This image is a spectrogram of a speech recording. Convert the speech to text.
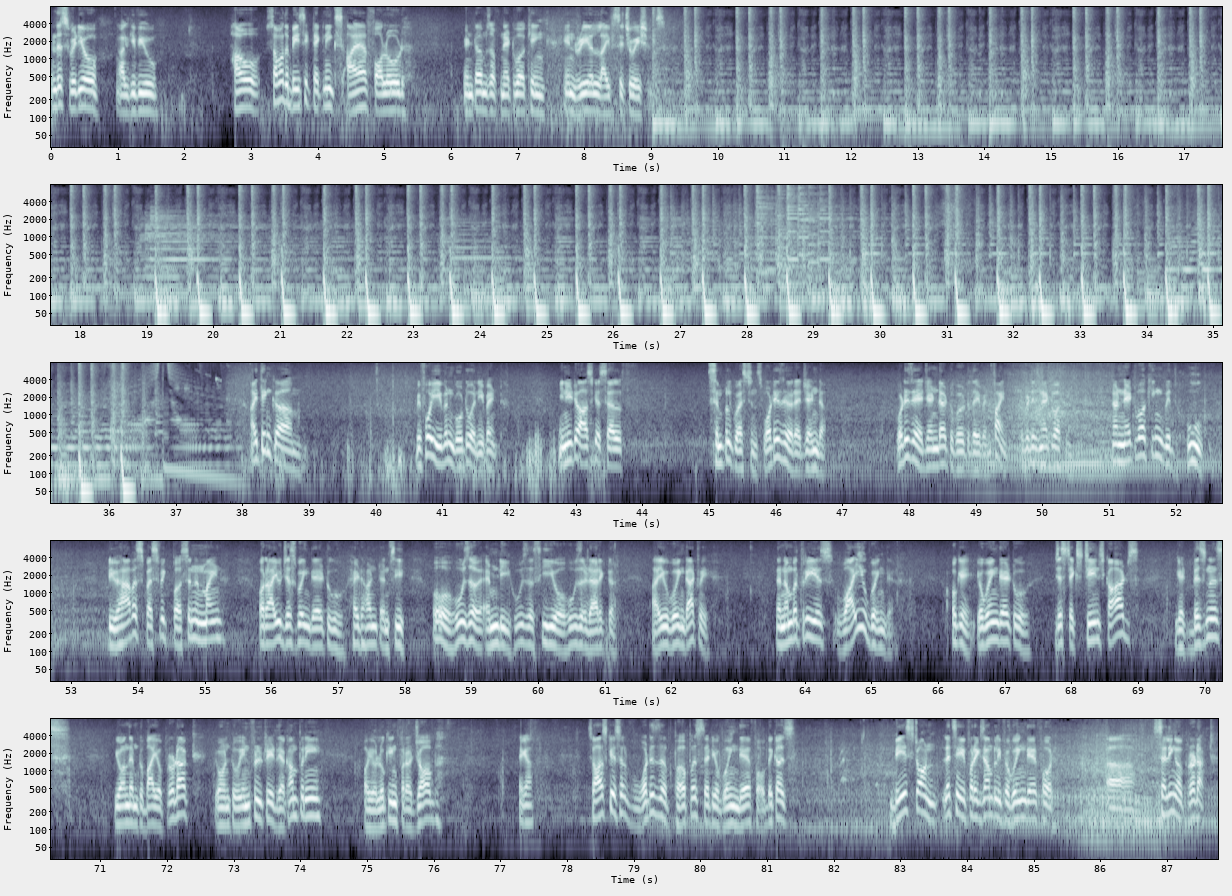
In this video, I'll give you how some of the basic techniques I have followed in terms of networking in real life situations. I think um, before you even go to an event, you need to ask yourself simple questions. What is your agenda? What is the agenda to go to the event? Fine, if it is networking. Now, networking with who? Do you have a specific person in mind? Or are you just going there to headhunt and see, oh, who's a MD, who's a CEO, who's a director? Are you going that way? The number three is why are you going there? Okay, you're going there to just exchange cards, get business. You want them to buy your product, you want to infiltrate their company, or you're looking for a job. Yeah. So ask yourself what is the purpose that you're going there for? Because based on, let's say, for example, if you're going there for uh, selling a product,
